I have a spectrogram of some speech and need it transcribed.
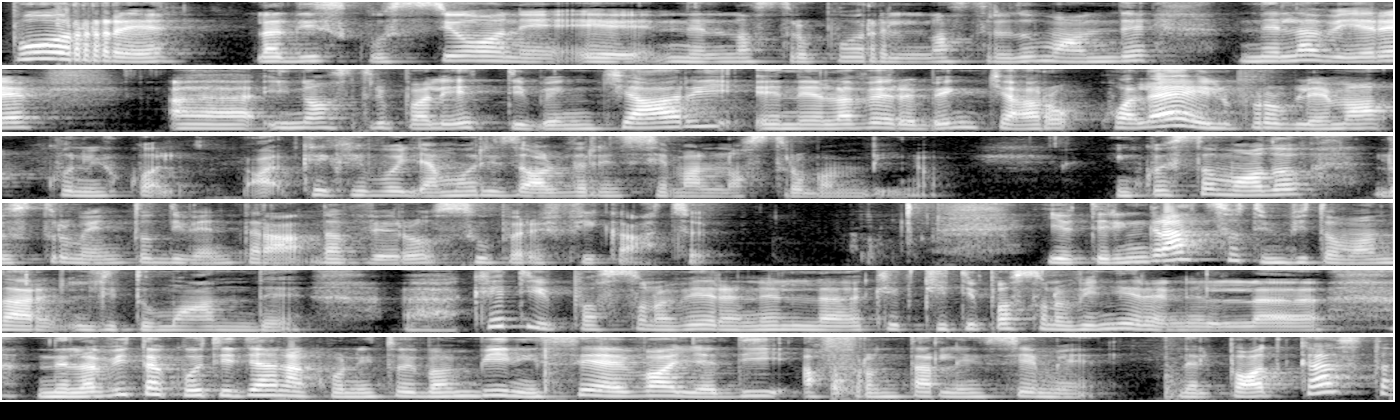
porre la discussione e nel nostro porre le nostre domande, nell'avere eh, i nostri paletti ben chiari e nell'avere ben chiaro qual è il problema il quale, che, che vogliamo risolvere insieme al nostro bambino. In questo modo lo strumento diventerà davvero super efficace. Io ti ringrazio, ti invito a mandare le domande eh, che ti possono avere nel, che, che ti possono venire nel, nella vita quotidiana con i tuoi bambini se hai voglia di affrontarle insieme nel podcast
